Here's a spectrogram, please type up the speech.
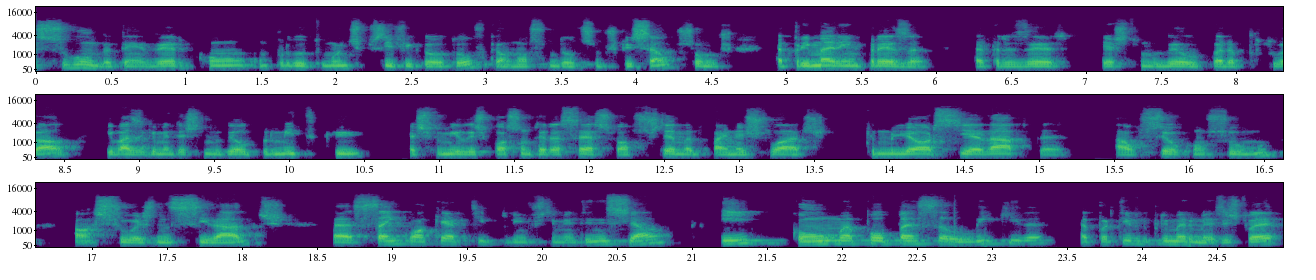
segunda tem a ver com um produto muito específico da Otovo, que é o nosso modelo de subscrição. Somos a primeira empresa a trazer este modelo para Portugal e basicamente este modelo permite que as famílias possam ter acesso ao sistema de painéis solares que melhor se adapta ao seu consumo, às suas necessidades, eh, sem qualquer tipo de investimento inicial e com uma poupança líquida a partir do primeiro mês. Isto é,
